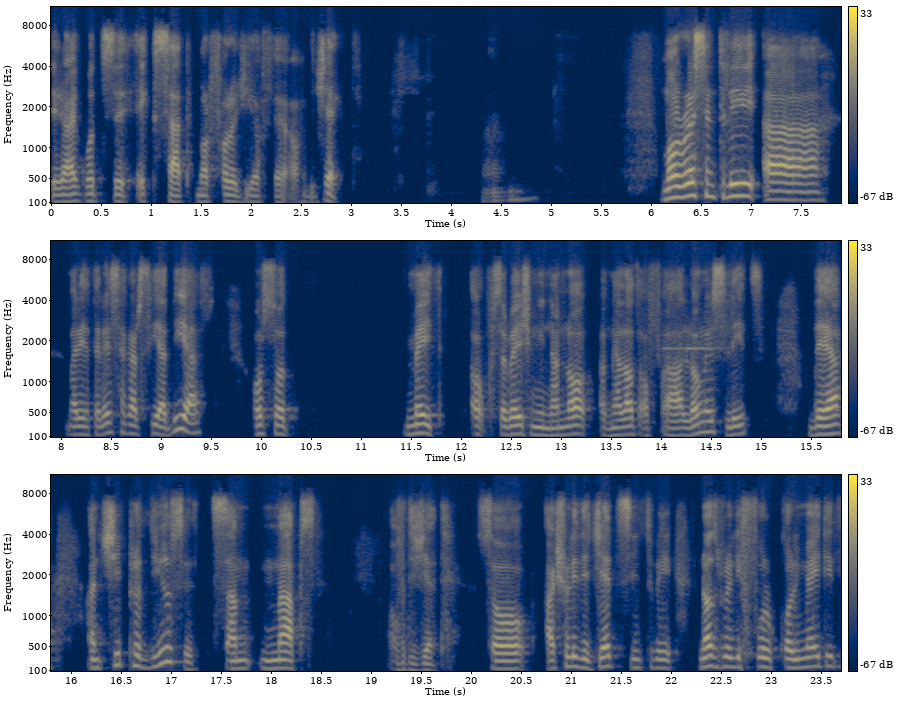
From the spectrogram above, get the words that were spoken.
derive what's the exact morphology of the, of the jet. Um, more recently, uh, Maria Teresa Garcia Diaz also made observation in a lot, in a lot of uh, slits there, and she produced some maps of the jet. So actually the jet seems to be not really full collimated,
